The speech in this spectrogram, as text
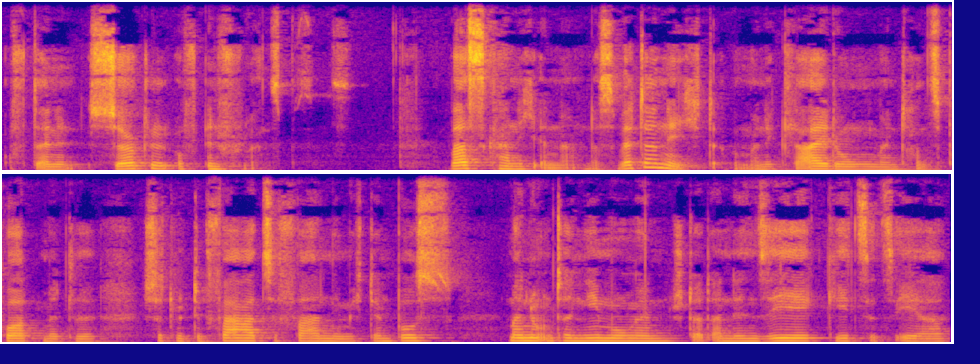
auf deinen Circle of Influence besitzt. Was kann ich ändern? Das Wetter nicht, aber meine Kleidung, mein Transportmittel. Statt mit dem Fahrrad zu fahren, nehme ich den Bus. Meine Unternehmungen, statt an den See geht's jetzt eher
